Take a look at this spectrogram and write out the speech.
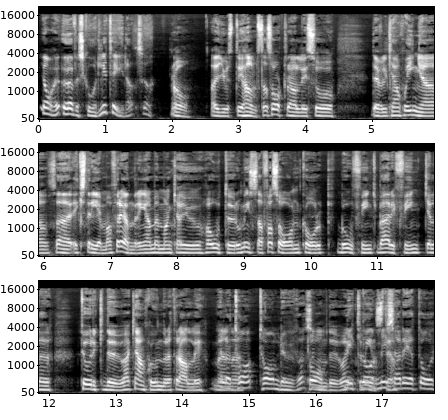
ja, överskådlig tid alltså. Ja, just i Halmstads artrally så det är väl kanske inga så här extrema förändringar men man kan ju ha otur och missa fasan, korp, bofink, bergfink eller turkduva kanske under ett rally. Men, eller ta, tamduva. Tamduva inte minst. missade ja. ett år.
